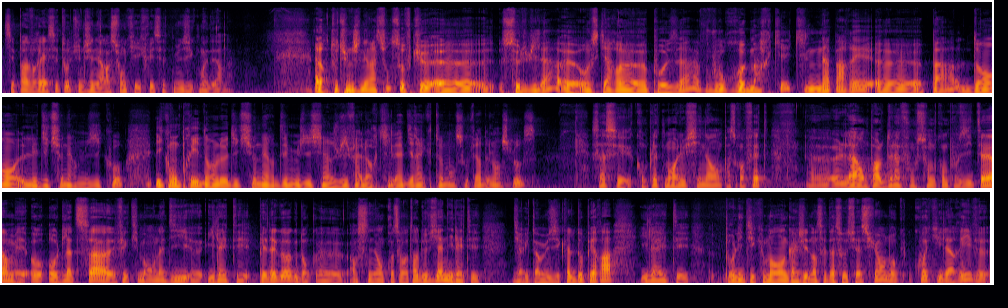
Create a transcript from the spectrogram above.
c'est pas vrai, c'est toute une génération qui écrit cette musique moderne. Alors toute une génération, sauf que euh, celui-là, euh, Oscar euh, Posa, vous remarquez qu'il n'apparaît pas dans les dictionnaires musicaux, y compris dans le dictionnaire des musiciens juifs, alors qu'il a directement souffert de l'Anschluss. Ça, c'est complètement hallucinant. Parce qu'en fait, là, on parle de la fonction de compositeur, mais au-delà de ça, effectivement, on a dit, il a été pédagogue, donc enseignant au Conservatoire de Vienne, il a été directeur musical d'opéra, il a été politiquement engagé dans cette association. Donc, quoi qu'il arrive,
